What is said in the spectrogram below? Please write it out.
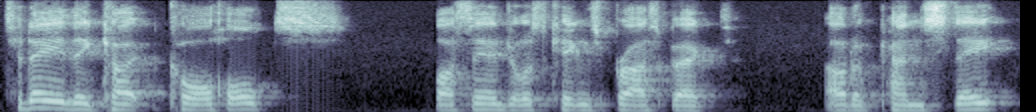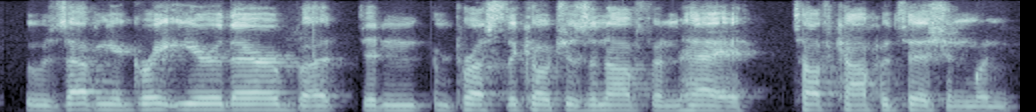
Today they cut Cole Hults, Los Angeles Kings prospect, out of Penn State, who was having a great year there, but didn't impress the coaches enough. And hey, tough competition when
